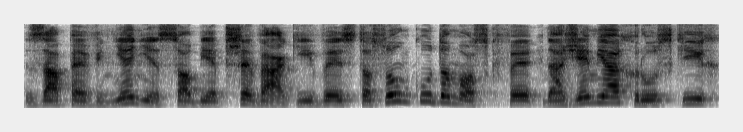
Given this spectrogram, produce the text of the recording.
zapewnienie sobie przewagi w stosunku do Moskwy na ziemiach ruskich,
